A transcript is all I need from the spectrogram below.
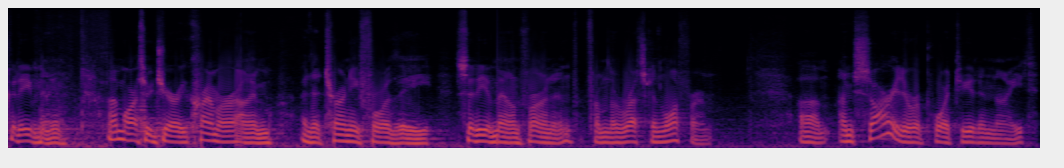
Good evening. I'm Arthur Jerry Kremer. I'm an attorney for the City of Mount Vernon from the Ruskin Law Firm. Um, I'm sorry to report to you tonight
